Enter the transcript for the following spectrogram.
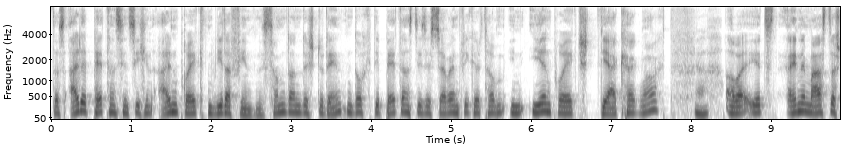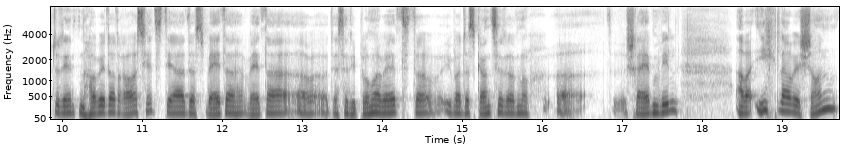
dass alle Patterns in sich in allen Projekten wiederfinden. Es haben dann die Studenten doch die Patterns, die sie selber entwickelt haben, in ihrem Projekt stärker gemacht. Ja. Aber jetzt einen Masterstudenten habe ich da draus jetzt, der das weiter, weiter, äh, der seine Diplomarbeit da über das Ganze dann noch äh, schreiben will. Aber ich glaube schon,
